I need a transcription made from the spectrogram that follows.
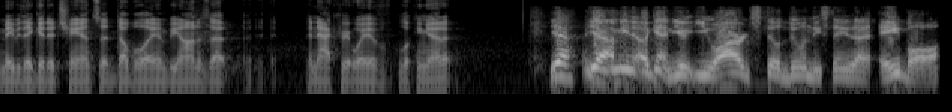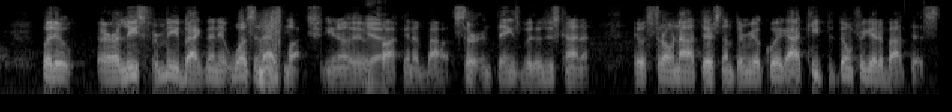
maybe they get a chance at Double A and beyond. Is that an accurate way of looking at it? Yeah, yeah. I mean, again, you you are still doing these things at A ball, but it or at least for me back then, it wasn't as much. You know, they were yeah. talking about certain things, but it was just kind of it was thrown out there something real quick. I keep the, don't forget about this.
